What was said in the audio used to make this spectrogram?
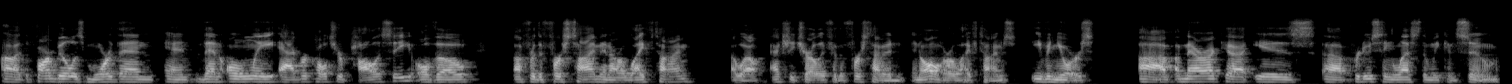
uh, the Farm Bill is more than and than only agriculture policy, although uh, for the first time in our lifetime. Uh, well, actually, Charlie, for the first time in, in all of our lifetimes, even yours, uh, America is uh, producing less than we consume.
